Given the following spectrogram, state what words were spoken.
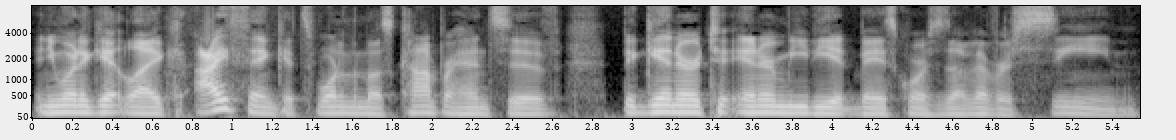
and you want to get like, I think it's one of the most comprehensive beginner to intermediate bass courses I've ever seen.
